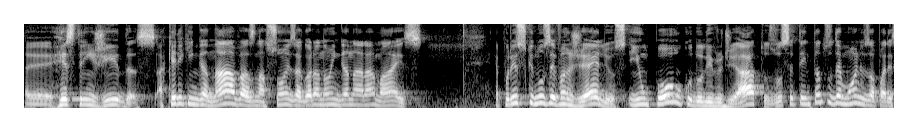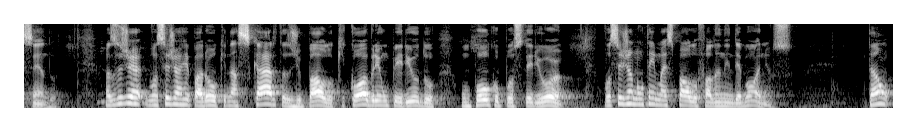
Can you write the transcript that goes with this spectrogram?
é, restringidas. Aquele que enganava as nações agora não enganará mais. É por isso que nos evangelhos e um pouco do livro de Atos você tem tantos demônios aparecendo. Mas você já, você já reparou que nas cartas de Paulo, que cobrem um período um pouco posterior, você já não tem mais Paulo falando em demônios? Então,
